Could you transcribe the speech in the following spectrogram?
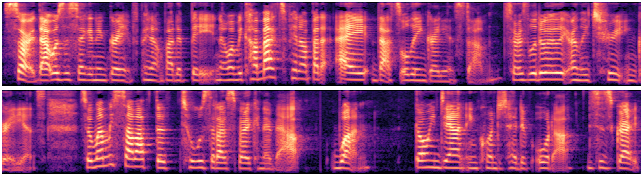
So that was the second ingredient for peanut butter B. Now, when we come back to peanut butter A, that's all the ingredients done. So it's literally only two ingredients. So when we sum up the tools that I've spoken about, one, going down in quantitative order. This is great.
